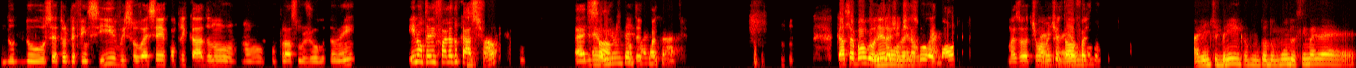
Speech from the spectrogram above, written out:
do, do setor defensivo. Isso vai ser complicado no, no, no próximo jogo também. E não teve falha do Cássio. É, de é, não, não teve falha do Cássio. Cássio é bom goleiro, a gente zoa e tal. Mas ultimamente é, ele tava fazendo. A gente brinca com todo mundo assim, mas é,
